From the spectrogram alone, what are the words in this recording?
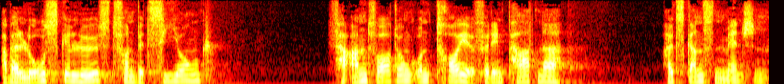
aber losgelöst von Beziehung, Verantwortung und Treue für den Partner als ganzen Menschen.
